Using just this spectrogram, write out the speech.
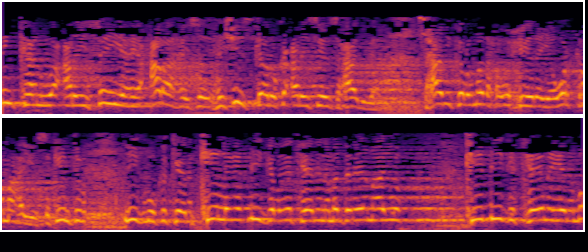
ninkan waa caraysan yahay cara hayso ka caraysan saxaabiga. Saxaabi kaloo madaxa u xiiraya war kama hayo sakiintii dhiig buu ka keenay. Kii laga dhiigga laga keenayna ma dareemaayo. Kii dhiigga keenayana ma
